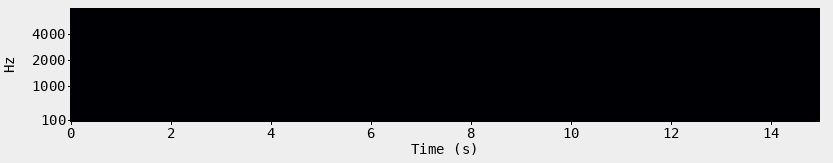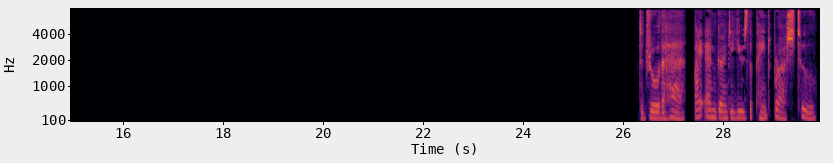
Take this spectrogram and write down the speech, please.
To draw the hair, I am going to use the paintbrush tool.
